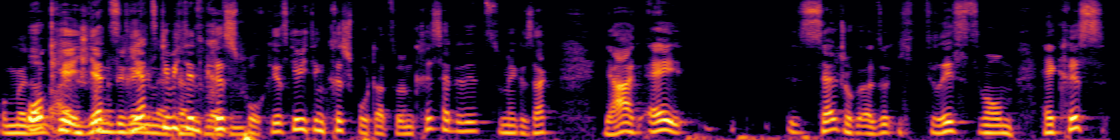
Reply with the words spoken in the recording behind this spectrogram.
Um mir Okay, jetzt, jetzt gebe ich den. Chris-Spruch. Jetzt gebe ich den Chris-Spruch dazu. Und Chris hätte jetzt zu mir gesagt, ja, ey, Seljuk, also ich drehe es jetzt mal um. Hey Chris,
